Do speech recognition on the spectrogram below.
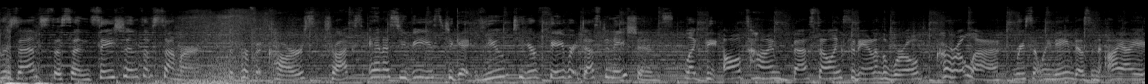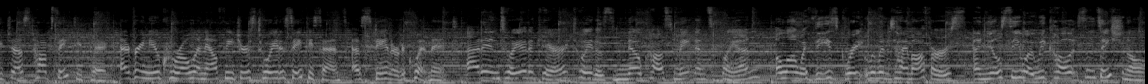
Presents the sensations of summer. The perfect cars, trucks, and SUVs to get you to your favorite destinations. Like the all-time best-selling sedan in the world, Corolla. Recently named as an IIHS top safety pick. Every new Corolla now features Toyota Safety Sense as standard equipment. Add in Toyota Care, Toyota's no-cost maintenance plan, along with these great limited time offers, and you'll see why we call it sensational.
